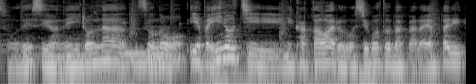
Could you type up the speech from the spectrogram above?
そうですよね。いろんな、うんその、やっぱ命に関わるお仕事だから、やっぱり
